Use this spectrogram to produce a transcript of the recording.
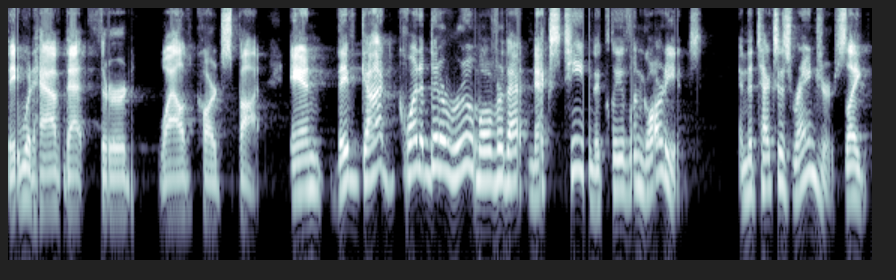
They would have that third wild card spot. And they've got quite a bit of room over that next team, the Cleveland Guardians and the Texas Rangers. Like,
